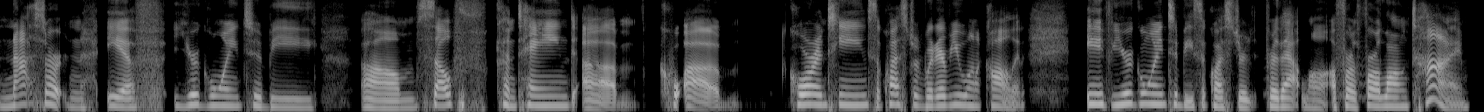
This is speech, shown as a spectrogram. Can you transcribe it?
not certain if you're going to be um, self contained, um, qu- um, quarantined, sequestered, whatever you want to call it, if you're going to be sequestered for that long for for a long time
